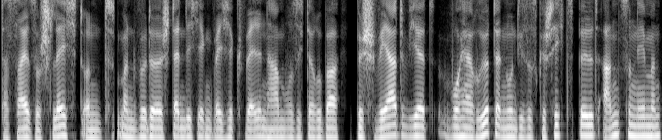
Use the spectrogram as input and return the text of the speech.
das sei so schlecht und man würde ständig irgendwelche Quellen haben, wo sich darüber beschwert wird. Woher rührt denn nun dieses Geschichtsbild anzunehmen,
